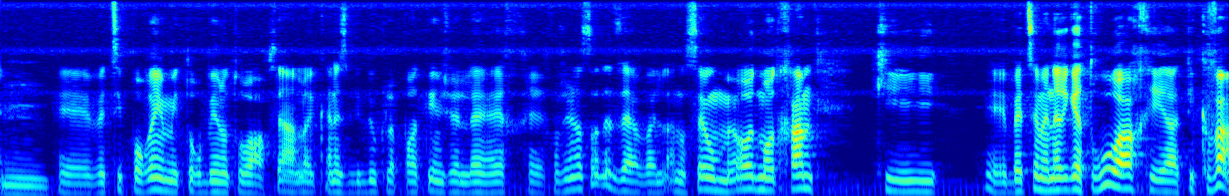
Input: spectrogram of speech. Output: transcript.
Mm. אה, וציפורים מטורבינות רוח. בסדר, אני לא אכנס בדיוק לפרטים של איך חושבים לעשות את זה, אבל הנושא הוא מאוד מאוד חם, כי אה, בעצם אנרגיית רוח היא התקווה,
